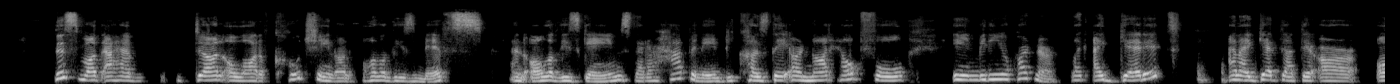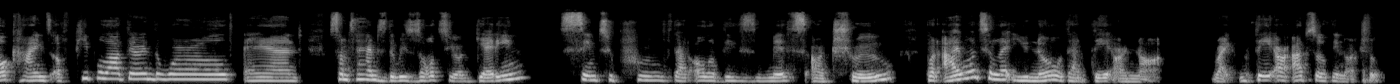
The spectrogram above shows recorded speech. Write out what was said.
this month I have done a lot of coaching on all of these myths and all of these games that are happening because they are not helpful in meeting your partner. Like I get it. And I get that there are all kinds of people out there in the world. And sometimes the results you're getting seem to prove that all of these myths are true. But I want to let you know that they are not. Right. They are absolutely not true.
